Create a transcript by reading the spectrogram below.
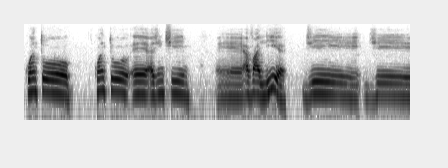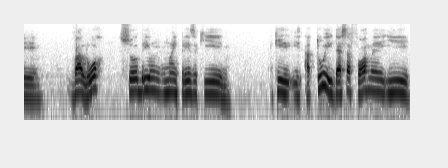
quanto, quanto é, a gente é, avalia de, de valor sobre um, uma empresa que, que atue dessa forma e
